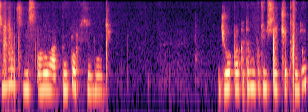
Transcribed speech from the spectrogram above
всю ночь не спала, тупо всю ночь. Джопа, когда мы будем снять четыре?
